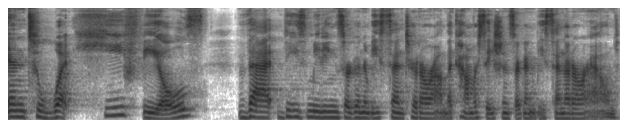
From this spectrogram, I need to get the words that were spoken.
into what he feels that these meetings are going to be centered around, the conversations are going to be centered around,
